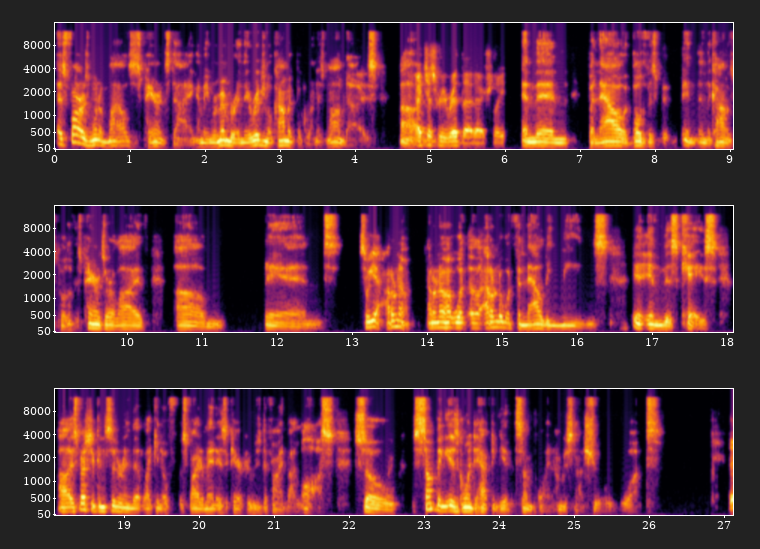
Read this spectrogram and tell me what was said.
as far as one of Miles's parents dying, I mean, remember in the original comic book run, his mom dies. Um, I just reread that actually. and then but now both of his in, in the comics both of his parents are alive um and so yeah, I don't know. I don't know how, what uh, I don't know what finality means in, in this case, uh, especially considering that like you know Spider-Man is a character who's defined by loss, so right. something is going to have to give at some point. I'm just not sure what. Uh,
